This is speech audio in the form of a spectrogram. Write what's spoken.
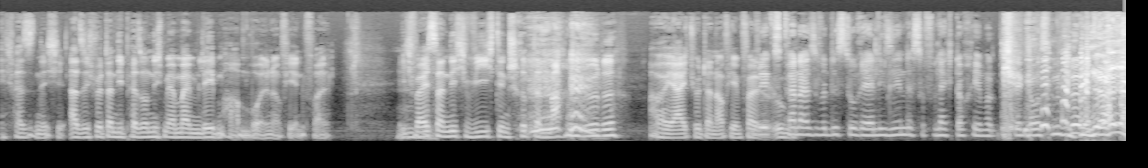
ich weiß es nicht. Also ich würde dann die Person nicht mehr in meinem Leben haben wollen, auf jeden Fall. Ich weiß dann nicht, wie ich den Schritt dann machen würde, aber ja, ich würde dann auf jeden Fall Du wirkst gerade, als würdest du realisieren, dass du vielleicht doch jemand bist, der ghosten würde. Ja, ja,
